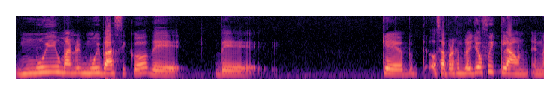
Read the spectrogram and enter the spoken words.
muy humano y muy básico de, de que, o sea, por ejemplo, yo fui clown en-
